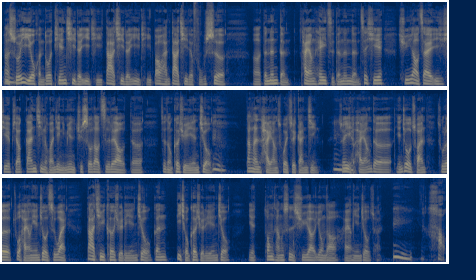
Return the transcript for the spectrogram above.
那嗯所以有很多天气的议题、大气的议题，包含大气的辐射，呃等等等，太阳黑子等等等，这些需要在一些比较干净的环境里面去收到资料的这种科学研究，嗯，当然海洋会最干净。嗯所以海洋的研究船除了做海洋研究之外，大气科学的研究跟地球科学的研究，也通常是需要用到海洋研究船。嗯，好，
